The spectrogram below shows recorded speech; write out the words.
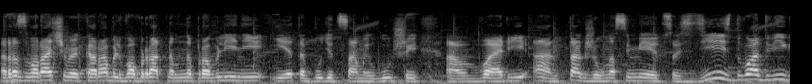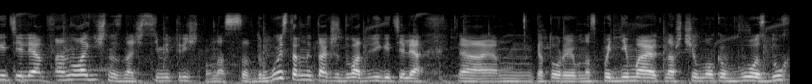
разворачивая корабль в обратном направлении. И это будет самый лучший вариант. Также у нас имеются здесь два двигателя. Аналогично, значит, симметрично у нас с другой стороны также два двигателя, а, которые у нас поднимают наш челнок в воздух.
